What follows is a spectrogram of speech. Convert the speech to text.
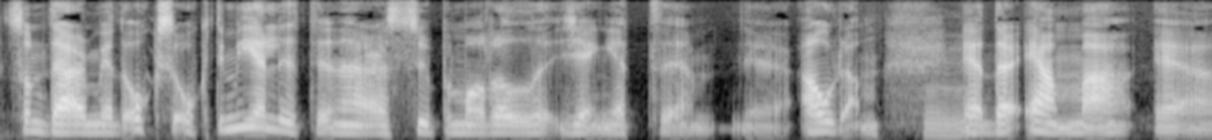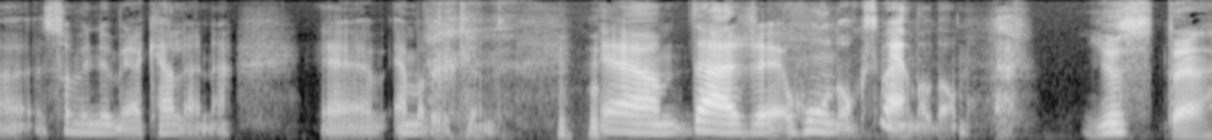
som därmed också åkte med lite i den här supermodel-gänget eh, auran eh, där Emma, eh, som vi numera kallar henne, eh, Emma Wiklund, där hon också var en av dem. Just det.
